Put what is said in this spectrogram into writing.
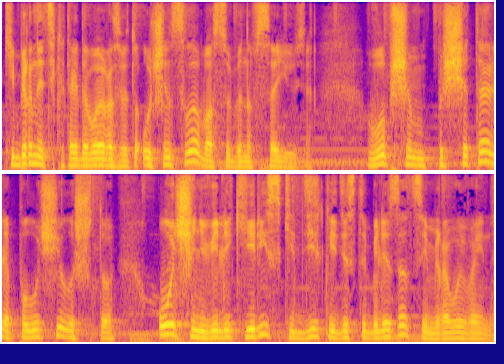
кибернетика тогда была развита очень слабо, особенно в Союзе. В общем, посчитали, получилось, что очень велики риски дикой дестабилизации мировой войны.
